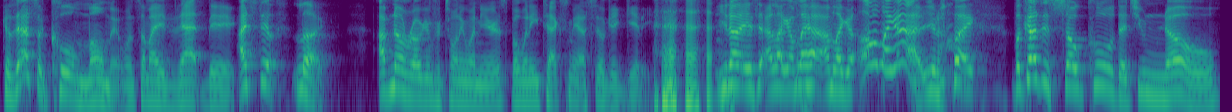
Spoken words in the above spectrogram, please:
Because that's a cool moment when somebody that big. I still look. I've known Rogan for 21 years, but when he texts me, I still get giddy. you know, it's like I'm like I'm like, oh my god, you know, like because it's so cool that you know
